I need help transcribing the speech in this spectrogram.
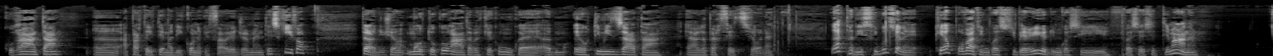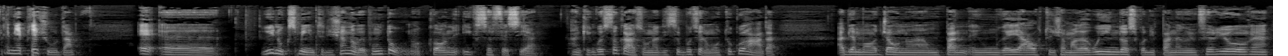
Curata, eh, a parte il tema di icone che fa leggermente schifo, però diciamo molto curata perché comunque è ottimizzata alla perfezione. L'altra distribuzione che ho provato in questi periodi, in questi, queste settimane, e mi è piaciuta, è eh, Linux Mint 19.1 con XFCE. Anche in questo caso una distribuzione molto curata. Abbiamo già un, un, pan, un layout diciamo alla Windows con il pannello inferiore,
